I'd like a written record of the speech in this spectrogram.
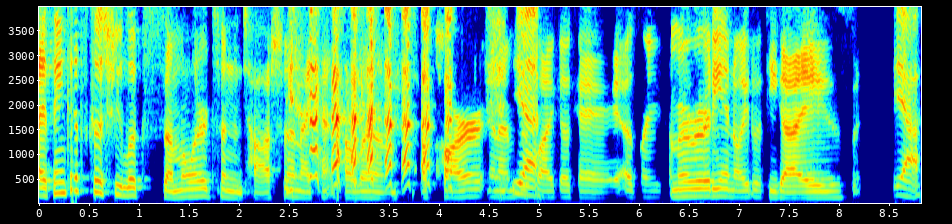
I think it's because she looks similar to Natasha, and I can't tell them apart. And I'm Yeah. just like, okay. I was like, I'm already annoyed with you guys. Yeah.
